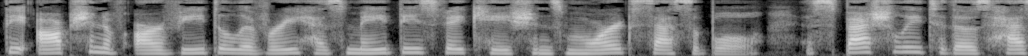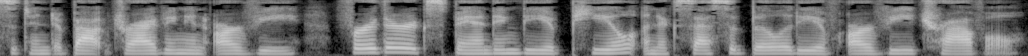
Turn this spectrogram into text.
The option of RV delivery has made these vacations more accessible, especially to those hesitant about driving an RV, further expanding the appeal and accessibility of RV travel.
